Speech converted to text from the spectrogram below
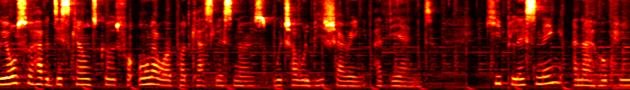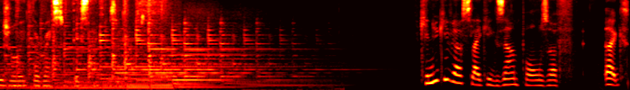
We also have a discount code for all our podcast listeners, which I will be sharing at the end. Keep listening, and I hope you enjoy the rest of this episode. Can you give us like examples of like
